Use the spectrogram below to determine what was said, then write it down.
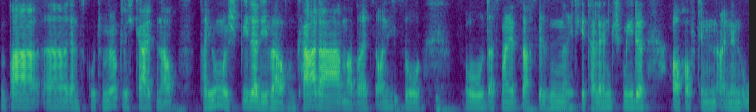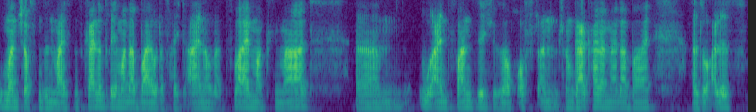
ein paar äh, ganz gute Möglichkeiten, auch ein paar junge Spieler, die wir auch im Kader haben, aber jetzt auch nicht so, so dass man jetzt sagt, wir sind eine richtige Talentschmiede. Auch auf den, in den U-Mannschaften sind meistens keine Bremer dabei oder vielleicht einer oder zwei maximal. Ähm, U21 ist auch oft an, schon gar keiner mehr dabei. Also alles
